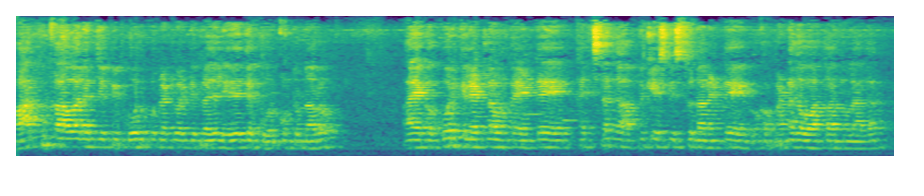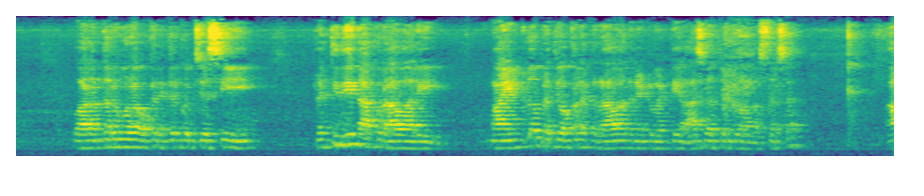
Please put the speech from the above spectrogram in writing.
మార్పు కావాలని చెప్పి కోరుకున్నటువంటి ప్రజలు ఏదైతే కోరుకుంటున్నారో ఆ యొక్క కోరికలు ఎట్లా ఉంటాయంటే ఖచ్చితంగా అప్లికేషన్ ఇస్తున్నారంటే ఒక పండగ వాతావరణం లాగా. వారందరూ కూడా ఒక దగ్గరకు వచ్చేసి ప్రతిదీ నాకు రావాలి. మా ఇంట్లో ప్రతి ఒక్కరికి రావాలనేటువంటి ఆశతో వాళ్ళు వస్తారు సార్. ఆ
